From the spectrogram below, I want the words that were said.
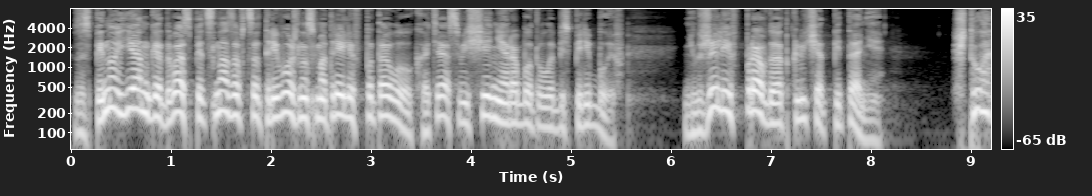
За спиной Янга два спецназовца тревожно смотрели в потолок, хотя освещение работало без перебоев. Неужели и вправду отключат питание? «Что?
